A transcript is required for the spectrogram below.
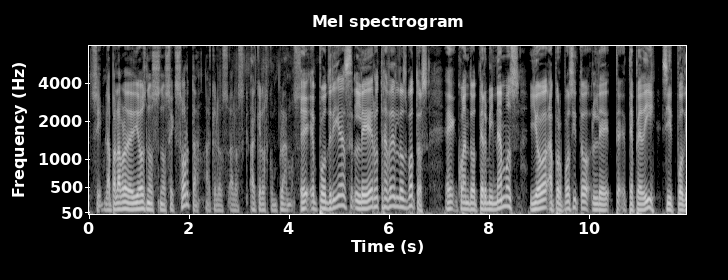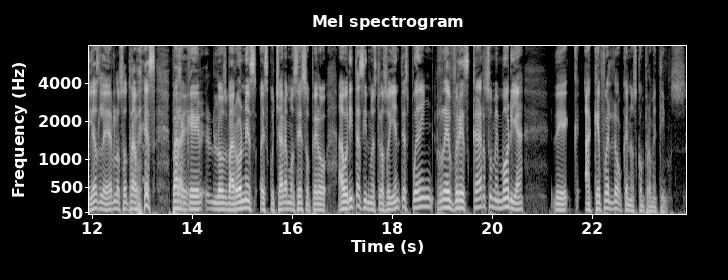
Sí, la palabra de Dios nos, nos exhorta a que los, a los, a que los cumplamos. Eh, eh, ¿Podrías leer otra vez los votos? Eh, cuando terminamos, yo a propósito le, te, pedí si podías leerlos otra vez para que los varones escucháramos eso, pero ahorita si nuestros oyentes pueden refrescar su memoria de a qué fue lo que nos comprometimos.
